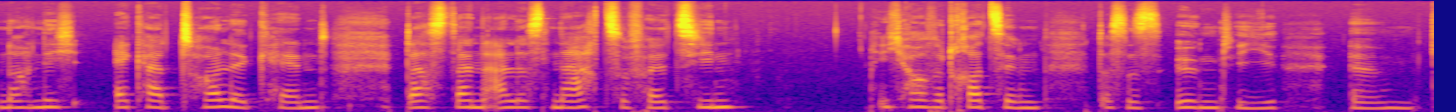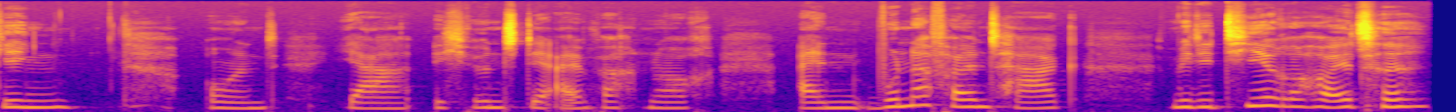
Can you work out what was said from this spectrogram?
noch nicht Eckart Tolle kennt, das dann alles nachzuvollziehen. Ich hoffe trotzdem, dass es irgendwie ähm, ging. Und ja, ich wünsche dir einfach noch einen wundervollen Tag. Meditiere heute,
